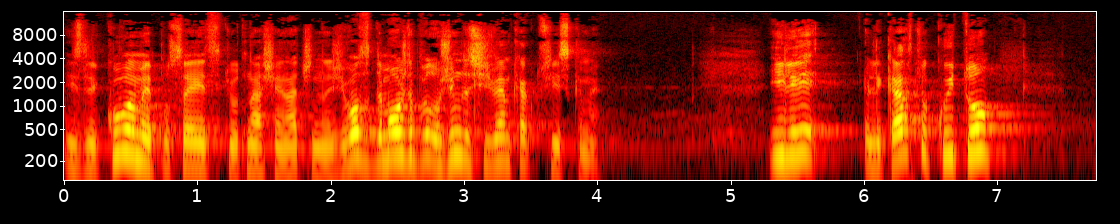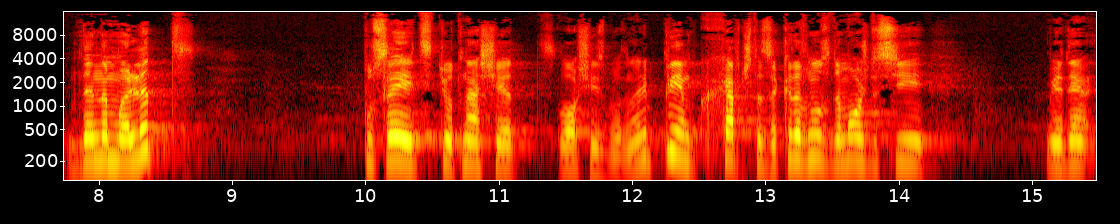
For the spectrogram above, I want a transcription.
излекуваме последиците от нашия начин на живот, за да може да продължим да си живеем както си искаме. Или лекарства, които да намалят последиците от нашия лош избор. Нали? Пием хапчета за кръвност, да може да си ядем,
